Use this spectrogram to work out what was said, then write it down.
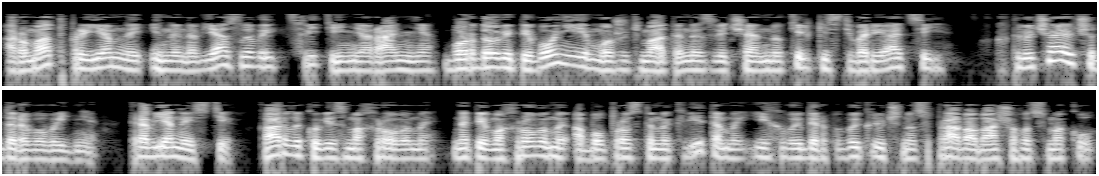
аромат приємний і ненав'язливий, цвітіння раннє. Бордові півонії можуть мати незвичайну кількість варіацій, включаючи деревовидні, трав'янисті, карликові з махровими, напівмахровими або простими квітами, їх вибір виключно справа вашого смаку.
